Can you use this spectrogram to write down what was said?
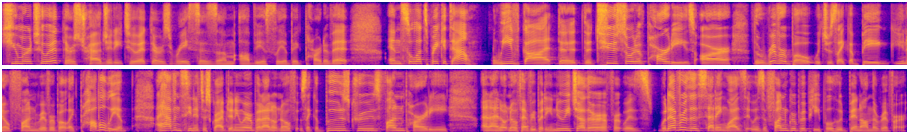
humor to it, there's tragedy to it, there's racism, obviously a big part of it. And so let's break it down we've got the the two sort of parties are the riverboat which was like a big you know fun riverboat like probably a i haven't seen it described anywhere but i don't know if it was like a booze cruise fun party. And i don't know if everybody knew each other if it was whatever the setting was it was a fun group of people who'd been on the river.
